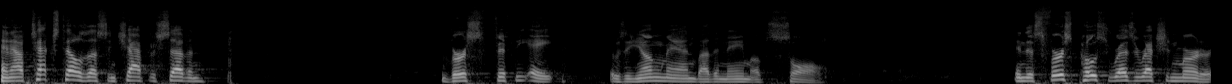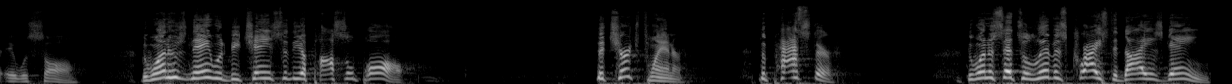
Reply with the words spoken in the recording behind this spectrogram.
And our text tells us in chapter 7, verse 58, it was a young man by the name of Saul. In this first post resurrection murder, it was Saul. The one whose name would be changed to the Apostle Paul. The church planner. The pastor. The one who said to live as Christ, to die as gain.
